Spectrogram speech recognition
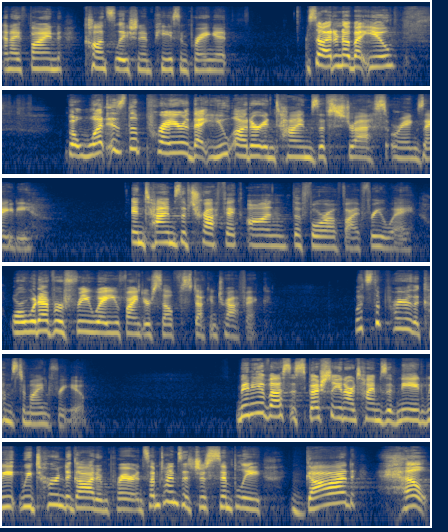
and I find consolation and peace in praying it. So I don't know about you, but what is the prayer that you utter in times of stress or anxiety? in times of traffic on the 405 freeway or whatever freeway you find yourself stuck in traffic? What's the prayer that comes to mind for you? Many of us, especially in our times of need, we, we turn to God in prayer, and sometimes it's just simply, God, help.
